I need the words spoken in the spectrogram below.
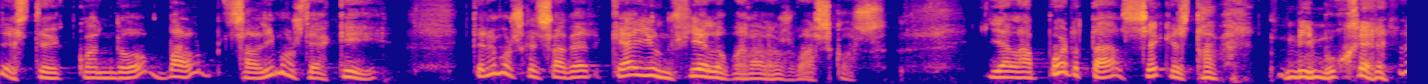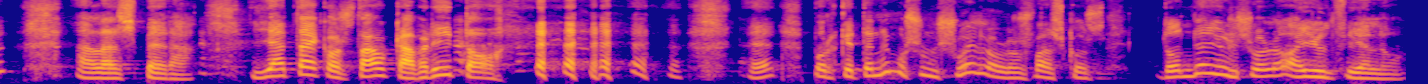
este, cuando salimos de aquí, tenemos que saber que hay un cielo para los vascos. Y a la puerta sé que estaba mi mujer a la espera. Ya te ha costado cabrito. ¿Eh? Porque tenemos un suelo los vascos. Donde hay un suelo hay un cielo.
